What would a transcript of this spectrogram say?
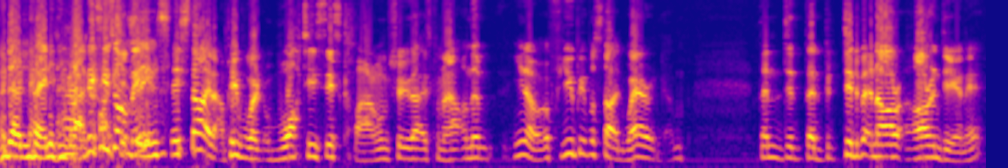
I don't know anything Yeah, about this is Crocs, what I mean. seems. They started out. People went, "What is this clown shoe that has come out?" And then you know, a few people started wearing them. Then did they did a bit of R and D in it.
